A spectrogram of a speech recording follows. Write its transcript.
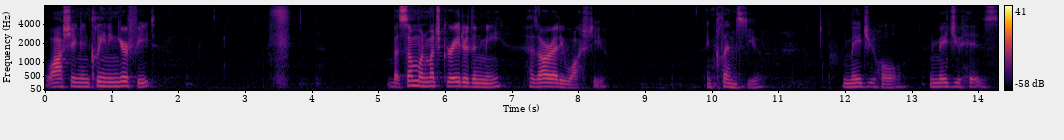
washing and cleaning your feet. But someone much greater than me has already washed you and cleansed you and made you whole and made you his.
